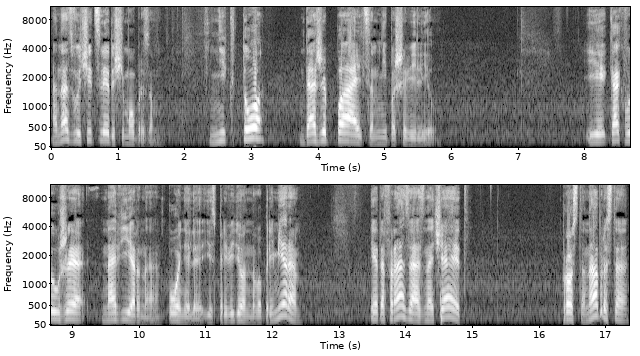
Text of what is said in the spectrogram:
она звучит следующим образом. Никто даже пальцем не пошевелил. И как вы уже, наверное, поняли из приведенного примера, эта фраза означает просто-напросто,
